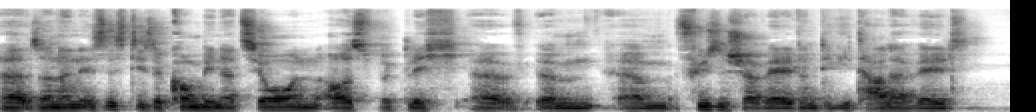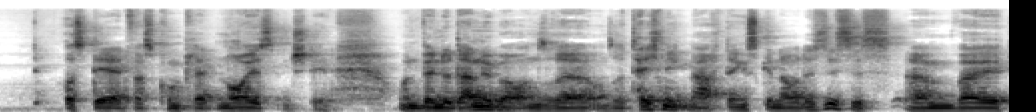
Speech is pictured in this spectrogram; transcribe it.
äh, sondern es ist diese Kombination aus wirklich äh, ähm, ähm, physischer Welt und digitaler Welt, aus der etwas komplett Neues entsteht. Und wenn du dann über unsere, unsere Technik nachdenkst, genau das ist es, ähm, weil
